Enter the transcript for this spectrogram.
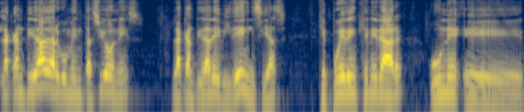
la cantidad de argumentaciones, la cantidad de evidencias que pueden generar eh,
